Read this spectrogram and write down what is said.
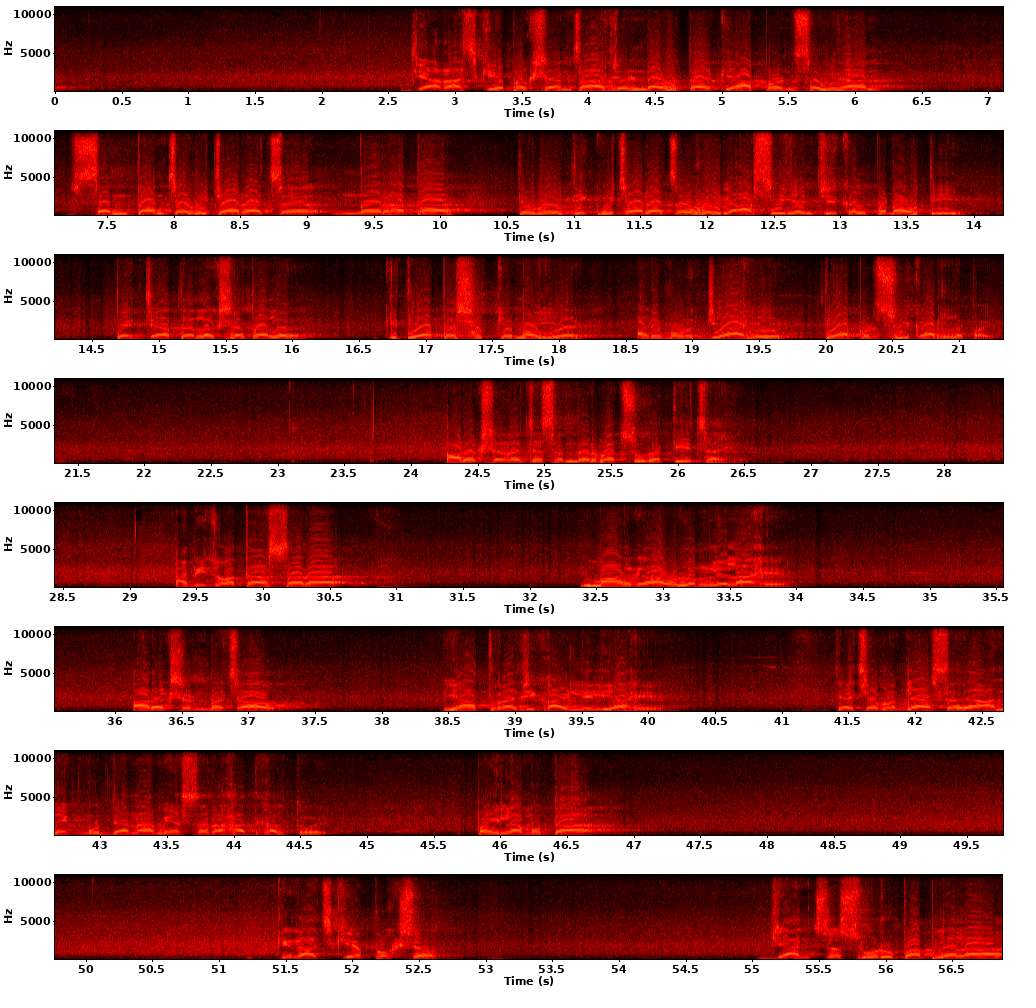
ज्या राजकीय पक्षांचा अजेंडा होता की आपण संविधान संतांच्या विचाराचं न राहता ते वैदिक विचाराचं होईल अशी ज्यांची कल्पना होती त्यांच्या आता लक्षात आलं की ते आता शक्य नाही आहे आणि म्हणून जे आहे ते आपण स्वीकारलं पाहिजे. आरक्षणाच्या संदर्भात सुद्धा तेच आहे. आम्ही जो आता असणारा मार्ग अवलंबलेला आहे आरक्षण बचाव यात्रा जी काढलेली आहे त्याच्यामधल्या असणाऱ्या अनेक मुद्द्यांना आम्ही असणारा हात घालतोय. पहिला मुद्दा की राजकीय पक्ष ज्यांचं स्वरूप आपल्याला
